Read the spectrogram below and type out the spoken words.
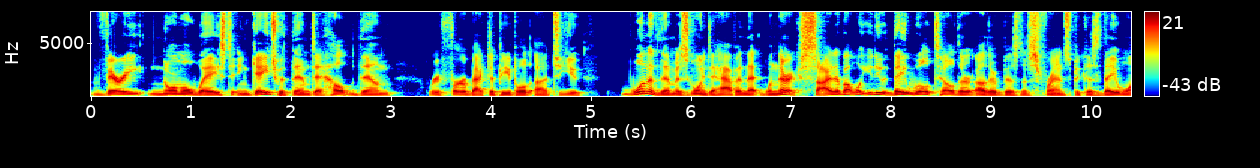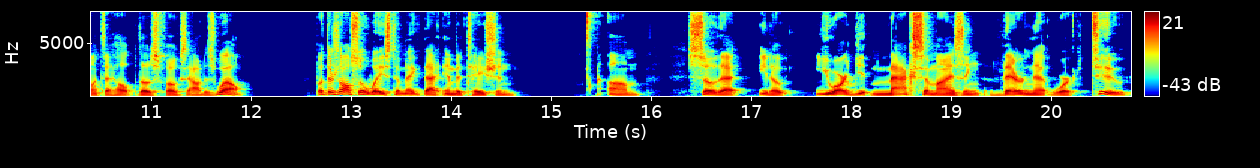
very normal ways to engage with them to help them refer back to people uh, to you. One of them is going to happen that when they're excited about what you do, they will tell their other business friends because they want to help those folks out as well. But there's also ways to make that invitation um, so that, you know, you are maximizing their network too.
